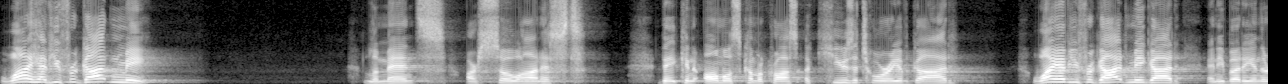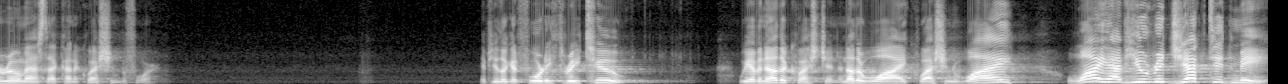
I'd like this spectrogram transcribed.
why have you forgotten me? Laments are so honest, they can almost come across accusatory of God. Why have you forgotten me, God? Anybody in the room asked that kind of question before? If you look at 43 2, we have another question, another why question. Why, why have you rejected me?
